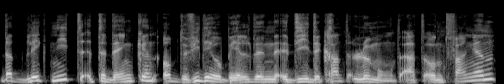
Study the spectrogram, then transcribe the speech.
Dat bleek niet te denken op de videobeelden die de krant Le Monde had ontvangen.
